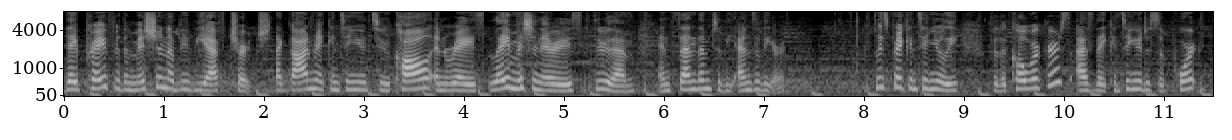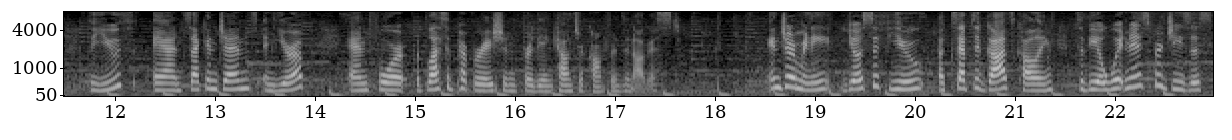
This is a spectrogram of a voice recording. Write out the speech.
They pray for the mission of UBF Church, that God may continue to call and raise lay missionaries through them and send them to the ends of the earth. Please pray continually for the co-workers as they continue to support the youth and second gens in Europe and for a blessed preparation for the Encounter Conference in August. In Germany, Joseph Yu accepted God's calling to be a witness for Jesus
